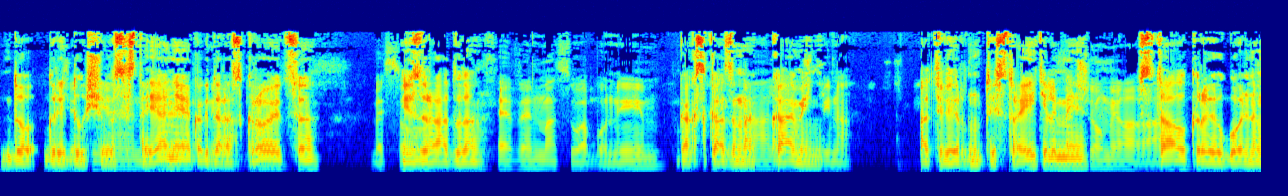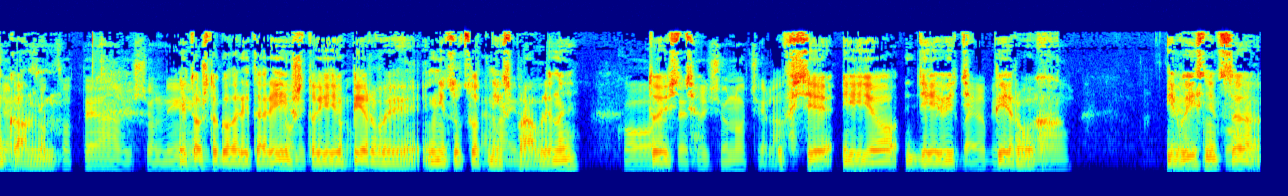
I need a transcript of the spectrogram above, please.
до грядущего состояния, когда раскроется из Радла, как сказано, камень, отвергнутый строителями, стал краеугольным камнем. И то, что говорит Ари, что ее первые ницуцот не исправлены, то есть все ее девять первых. И выяснится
